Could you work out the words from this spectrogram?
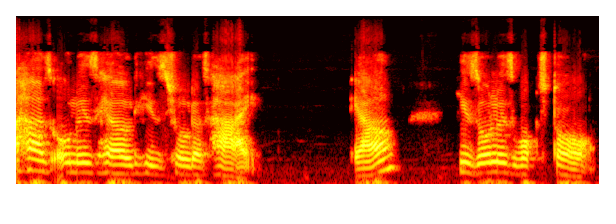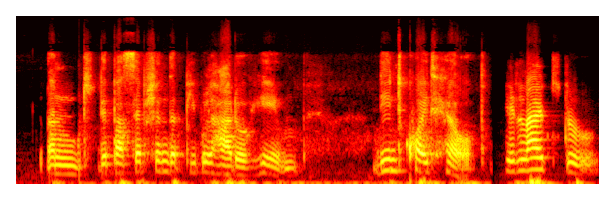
has always held his shoulders high. Yeah? He's always walked tall. And the perception that people had of him didn't quite help. He liked to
